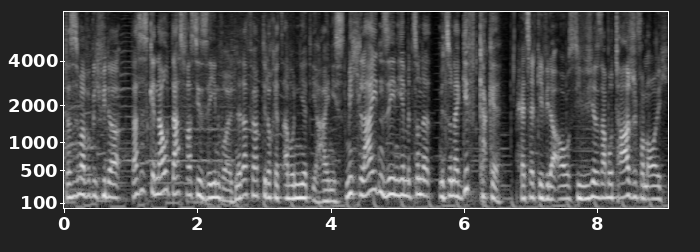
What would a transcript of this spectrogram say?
das ist mal wirklich wieder... Das ist genau das, was ihr sehen wollt. Ne? Dafür habt ihr doch jetzt abonniert, ihr Heinis. Mich leiden sehen hier mit so einer, mit so einer Giftkacke. Headset geht wieder aus. Die wieder Sabotage von euch.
